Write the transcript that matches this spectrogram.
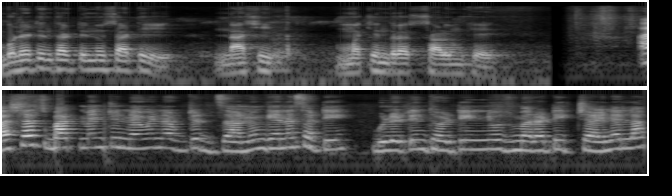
बुलेटिन थर्टी न्यूजसाठी नाशिक मच्छिंद्र साळुंखे. अशाच बातम्यांचे नवीन अपडेट जाणून घेण्यासाठी बुलेटिन थर्टीन न्यूज मराठी चॅनलला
